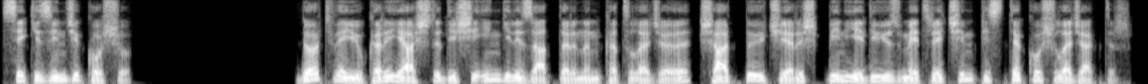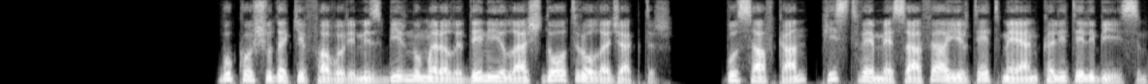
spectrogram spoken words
Sekizinci koşu 4 ve yukarı yaşlı dişi İngiliz atlarının katılacağı, şartlı 3 yarış, 1700 metre çim pistte koşulacaktır. Bu koşudaki favorimiz bir numaralı Daniel Ashdaughter olacaktır. Bu safkan, pist ve mesafe ayırt etmeyen kaliteli bir isim.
